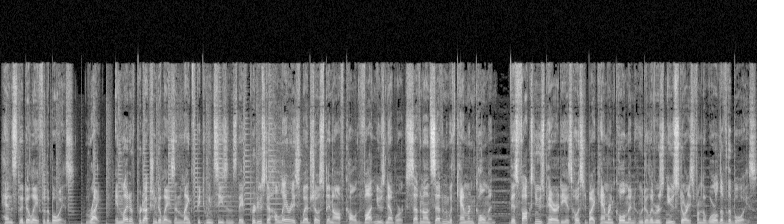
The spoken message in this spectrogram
hence the delay for the boys. Right. In light of production delays and length between seasons, they've produced a hilarious web show spin-off called Vought News Network 7 on 7 with Cameron Coleman. This Fox News parody is hosted by Cameron Coleman who delivers news stories from the world of the boys.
